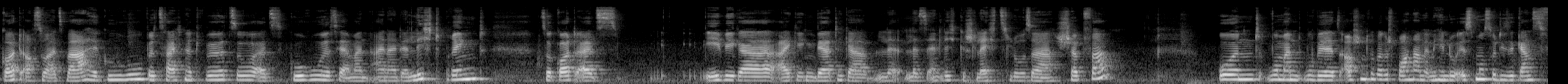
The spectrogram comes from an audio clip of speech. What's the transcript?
Gott auch so als wahre Guru bezeichnet wird, so als Guru ist ja immer einer, der Licht bringt, so Gott als ewiger, allgegenwärtiger, letztendlich geschlechtsloser Schöpfer. Und wo man, wo wir jetzt auch schon drüber gesprochen haben, im Hinduismus so diese ganz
